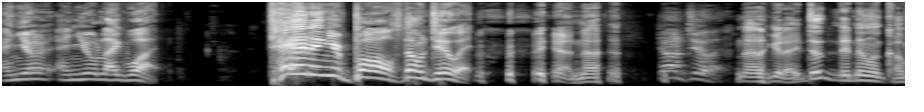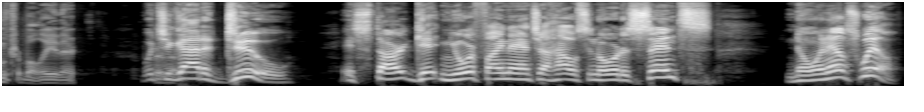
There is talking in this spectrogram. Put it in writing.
And you're and you're like what? Tanning your balls. Don't do it. yeah, not Don't do it. not a good idea. It didn't, it didn't look comfortable either. What you got to do is start getting your financial house in order since no one else will.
